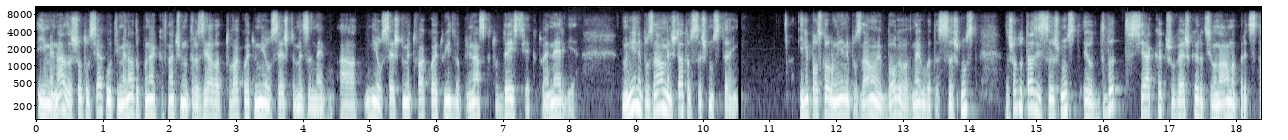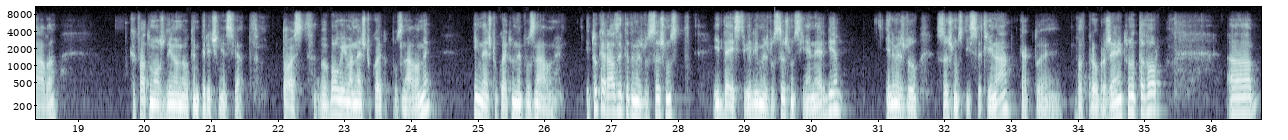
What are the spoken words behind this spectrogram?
имена, защото всяко от имената по някакъв начин отразява това, което ние усещаме за него. А ние усещаме това, което идва при нас като действие, като енергия. Но ние не познаваме нещата в същността им. Или по-скоро ние не познаваме Бога в Неговата същност, защото тази същност е отвъд всяка човешка рационална представа, каквато може да имаме от емпиричния свят. Тоест, в Бога има нещо, което познаваме и нещо, което не познаваме. И тук е разликата между същност и действие, или между същност и енергия, или между същност и светлина, както е в преображението на Тавор,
